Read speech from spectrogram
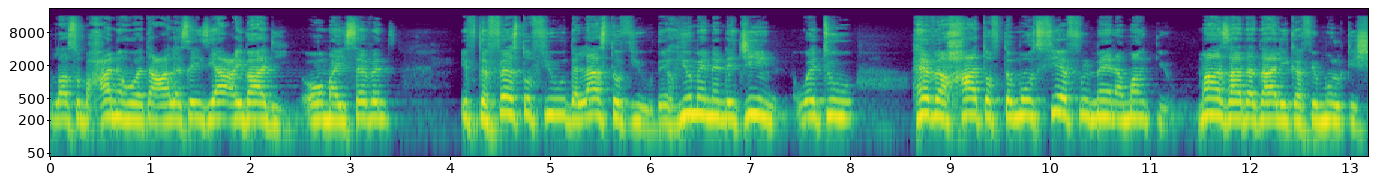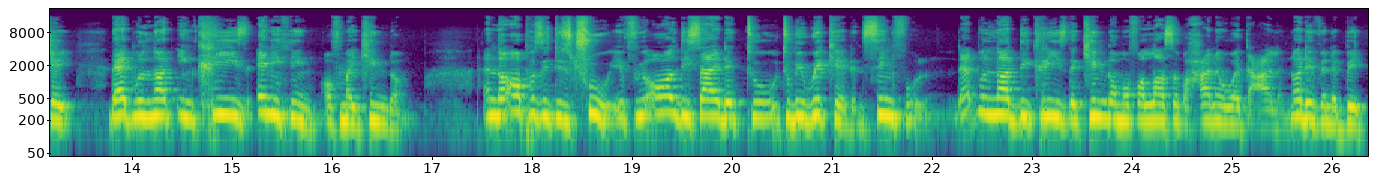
Allah subhanahu wa ta'ala says, Ya ibadi, O my servants, if the first of you, the last of you, the human and the jinn, were to have a heart of the most fearful man among you, that will not increase anything of my kingdom. And the opposite is true. If we all decided to, to be wicked and sinful, that will not decrease the kingdom of Allah subhanahu wa ta'ala, not even a bit.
